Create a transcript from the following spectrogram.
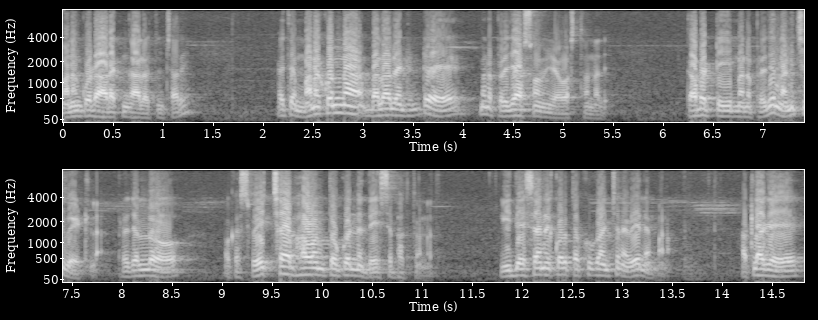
మనం కూడా ఆ రకంగా ఆలోచించాలి. అయితే మనకున్న బలాలు ఏంటంటే మన ప్రజాస్వామ్య వ్యవస్థ ఉన్నది. కాబట్టి మన ప్రజలు అణిచివేయట్లా. ప్రజల్లో ఒక స్వేచ్ఛాభావంతో కూడిన దేశభక్తి ఉన్నది. ఈ దేశానికి కూడా తక్కువగా అంచనా వేయలేం మనం. అట్లాగే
